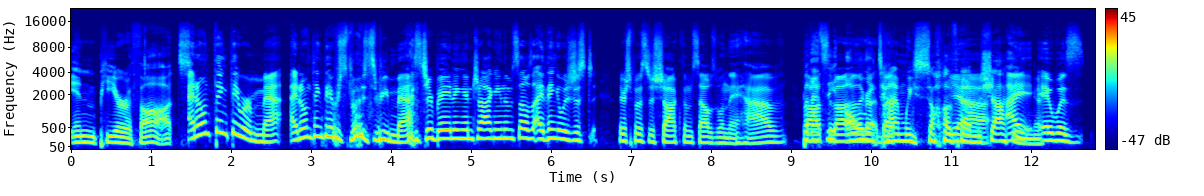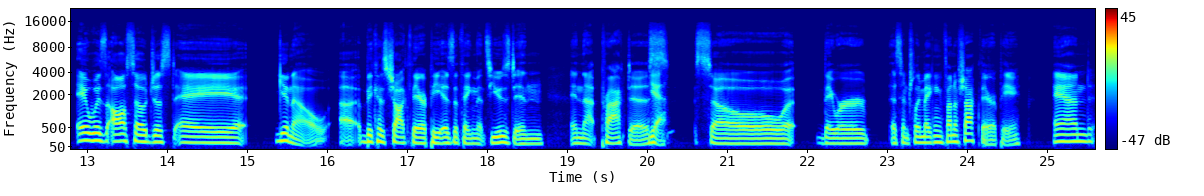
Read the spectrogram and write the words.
impure thoughts. I don't think they were ma- I don't think they were supposed to be masturbating and shocking themselves. I think it was just they're supposed to shock themselves when they have but that's thoughts the about other only guy- but- time we saw them shocking. I, it was it was also just a you know uh, because shock therapy is a thing that's used in in that practice. Yeah. So they were essentially making fun of shock therapy, and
